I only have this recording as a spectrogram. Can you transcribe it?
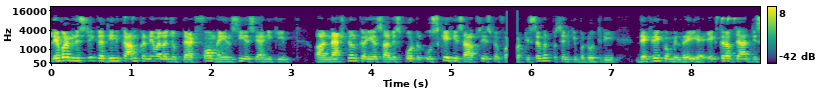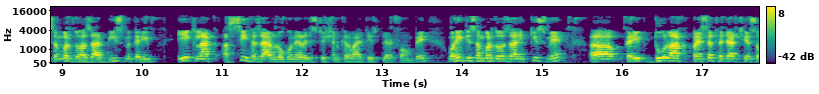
लेबर मिनिस्ट्री के अधीन काम करने वाला जो प्लेटफॉर्म है, एनसीएस, यानी कि नेशनल करियर सर्विस पोर्टल उसके हिसाब से इसमें 47 परसेंट की बढ़ोतरी देखने को मिल रही है। एक तरफ़ जहाँ दिसंबर 2020 में करीब एक लाख अस्सी हज़ार लोगों ने रजिस्ट्रेशन करवाए थे इस प्लेटफॉर्म पे वहीं दिसंबर 2021 में आ, करीब दो लाख पैंसठ हज़ार छह सौ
